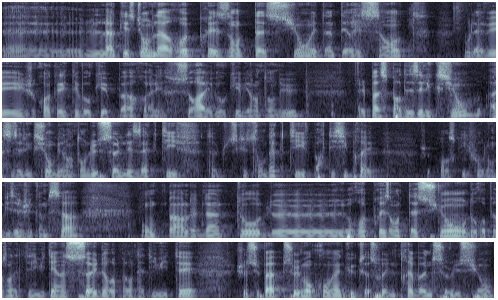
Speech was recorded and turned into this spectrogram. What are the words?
Euh, la question de la représentation est intéressante. Vous l'avez, je crois qu'elle est évoquée par, elle sera évoquée bien entendu. Elle passe par des élections. À ces élections, bien entendu, seuls les actifs, ceux qui sont d'actifs, participeraient. Je pense qu'il faut l'envisager comme ça. on parle d'un taux de représentation, de représentativité, un seuil de représentativité. Je ne suis pas absolument convaincu que ce soit une très bonne solution.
